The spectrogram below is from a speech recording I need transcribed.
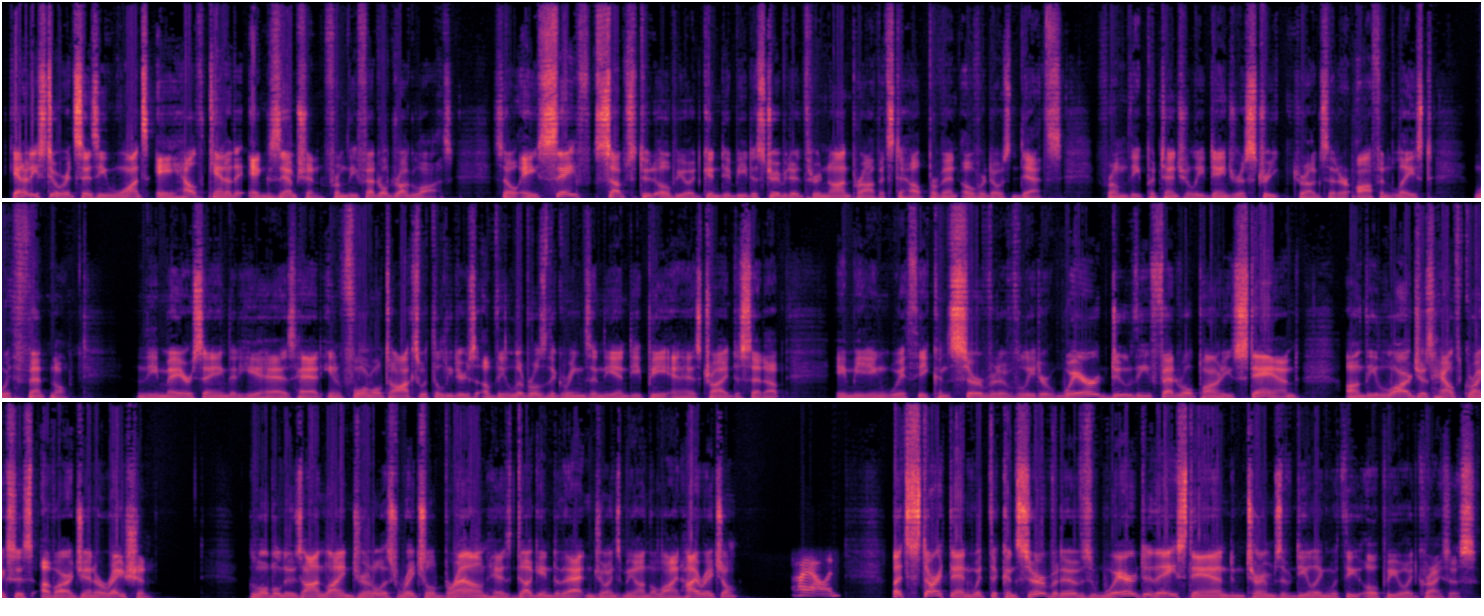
Kennedy Stewart says he wants a Health Canada exemption from the federal drug laws so a safe substitute opioid can be distributed through nonprofits to help prevent overdose deaths from the potentially dangerous street drugs that are often laced with fentanyl. The mayor saying that he has had informal talks with the leaders of the Liberals, the Greens, and the NDP and has tried to set up a meeting with the Conservative leader. Where do the federal parties stand on the largest health crisis of our generation? Global News online journalist Rachel Brown has dug into that and joins me on the line. Hi, Rachel. Hi, Alan. Let's start then with the Conservatives. Where do they stand in terms of dealing with the opioid crisis?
